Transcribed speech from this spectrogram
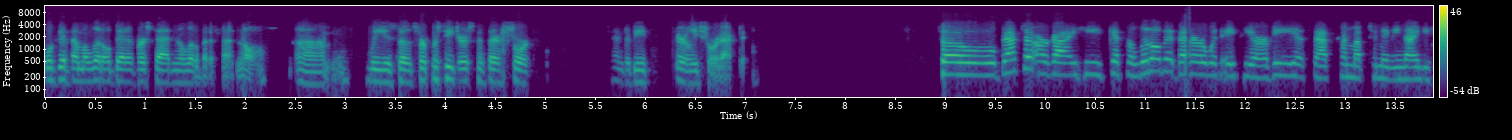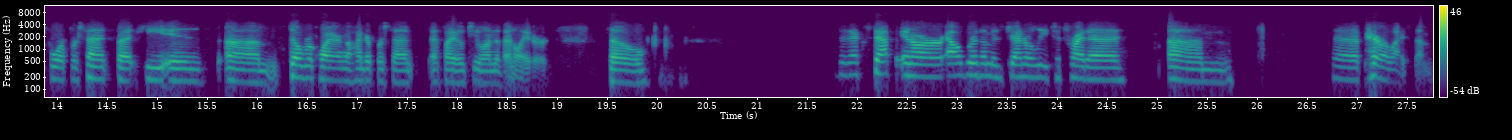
we'll give them a little bit of Versed and a little bit of fentanyl. Um, we use those for procedures because they're short, tend to be fairly short acting. So back to our guy, he gets a little bit better with APRV. His stats come up to maybe 94%, but he is um, still requiring 100% FiO2 on the ventilator. So the next step in our algorithm is generally to try to, um, to paralyze them.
